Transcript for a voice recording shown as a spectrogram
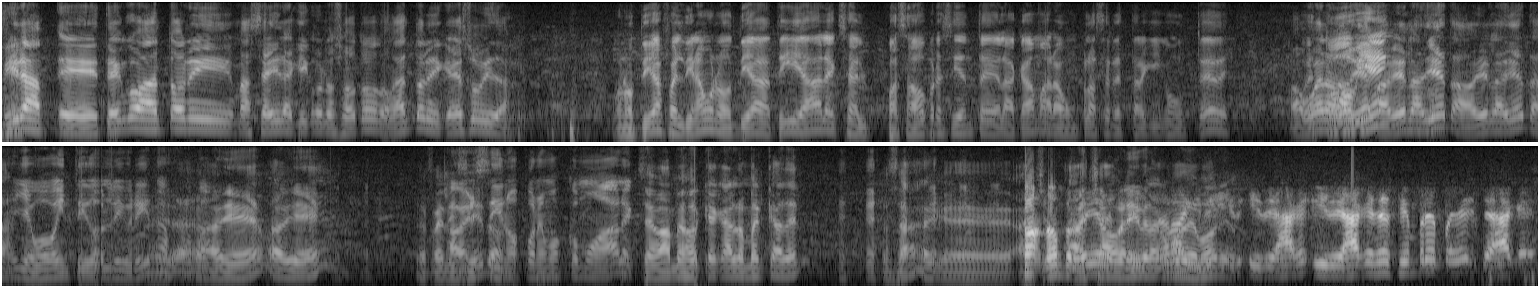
Mira, eh, tengo a Anthony Maceira aquí con nosotros. Don Anthony, ¿qué es su vida? Buenos días, Ferdinand. Buenos días a ti, Alex, el pasado presidente de la Cámara. Un placer estar aquí con ustedes. Ah, pues bueno, va bien, va bien la dieta, va bien la dieta. Llevó 22 libritas. va bien, va bien. Te felicito. A ver si nos ponemos como Alex. Se va mejor que Carlos Mercader. Sabes? Que no, no, pero oye, libra como demonio. Y, deja, y deja que se siempre, deja que,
